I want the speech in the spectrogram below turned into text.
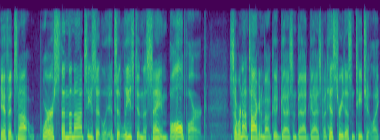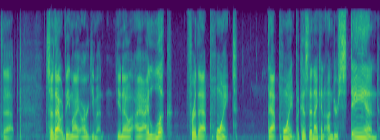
if it's not worse than the Nazis, it, it's at least in the same ballpark. So we're not talking about good guys and bad guys, but history doesn't teach it like that. So that would be my argument. You know, I, I look for that point that point because then I can understand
